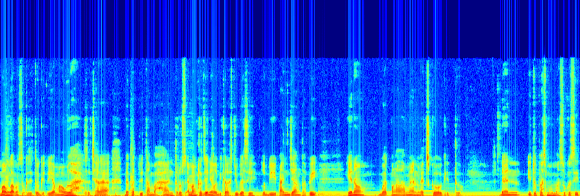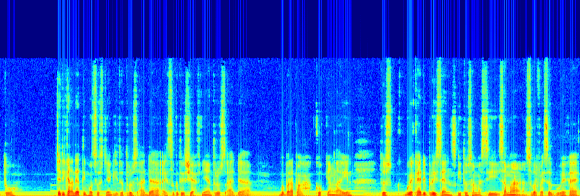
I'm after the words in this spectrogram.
mau nggak masuk ke situ gitu? Ya mau lah secara dapat duit tambahan terus emang kerjanya lebih keras juga sih lebih panjang tapi you know buat pengalaman let's go gitu. Dan itu pas mau masuk ke situ jadi kan ada tim khususnya gitu terus ada eksekutif chefnya terus ada beberapa cook yang lain. Terus gue kayak di presence gitu sama si sama supervisor gue kayak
